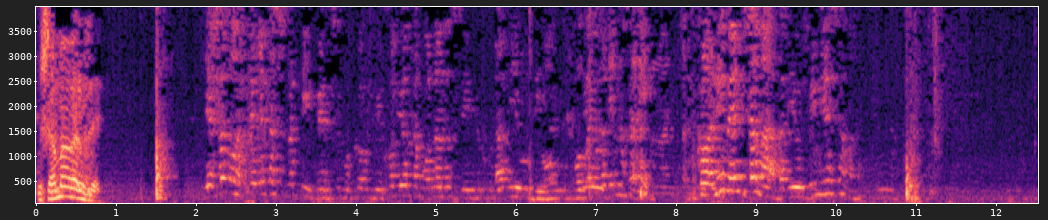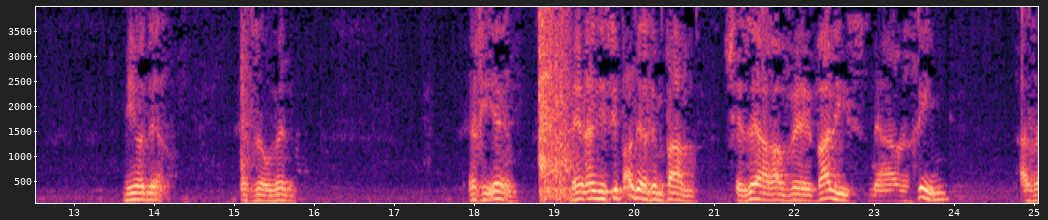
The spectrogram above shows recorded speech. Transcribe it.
הוא שמר על זה. יש לנו עשרת השבטים באיזשהו מקום, זה יכול להיות המון אנשים, וכולם יהודים. אז כהנים אין שם, אבל יהודים יש שם. מי יודע איך זה עובד? איך יהיה? אני סיפרתי לכם פעם שזה הרב ואליס מהערכים, אז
